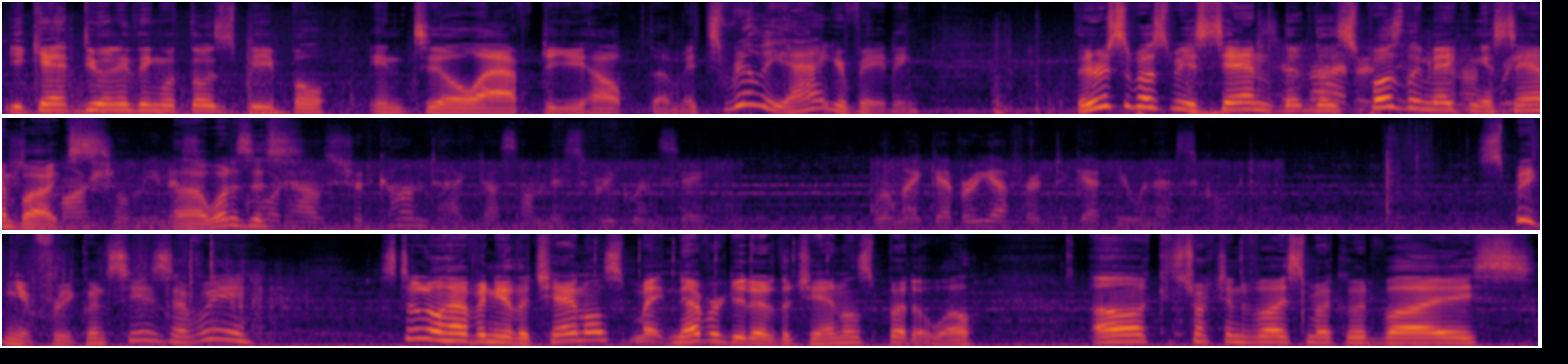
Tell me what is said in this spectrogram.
You can't do anything with those people until after you help them. It's really aggravating. There's supposed to be a sand. They're, they're supposedly making a sandbox. Uh, what is this? Should contact us on this frequency. We'll make every effort to get you an escort. Speaking of frequencies, have we? Still don't have any other channels. Might never get other channels, but oh well. Uh, construction advice, medical advice.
